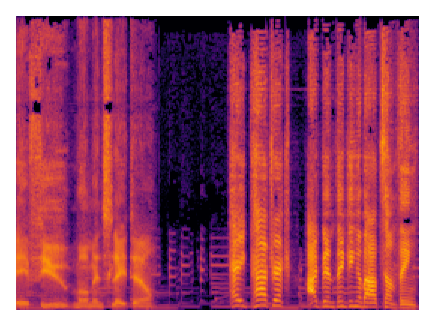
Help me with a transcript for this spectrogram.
A few moments later. Hey, Patrick, I've been thinking about something.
